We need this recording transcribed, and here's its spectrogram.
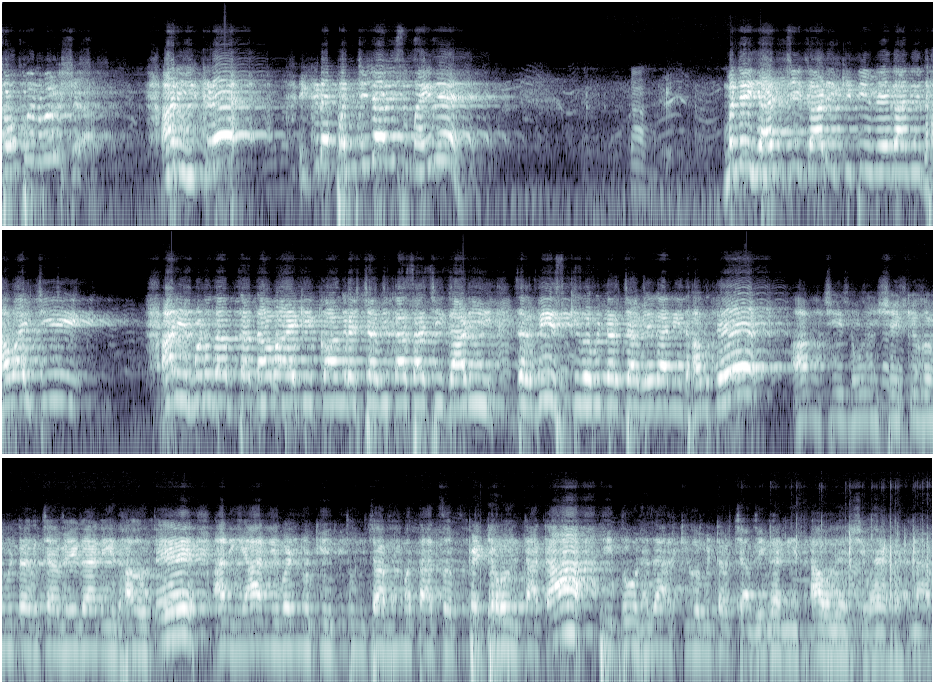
चौपन्न वर्ष. आणि इकडे इकडे पंचेचाळीस महिने म्हणजे यांची गाडी किती वेगाने धावायची? आणि म्हणून आमचा दावा आहे की काँग्रेसच्या विकासाची गाडी जर वीस किलोमीटरच्या वेगाने धावते आमची दोनशे किलोमीटरच्या वेगाने धावते आणि या निवडणुकीत तुमच्या मताचं पेट्रोल टाका ही दोन हजार किलोमीटरच्या वेगाने धावल्याशिवाय राहणार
